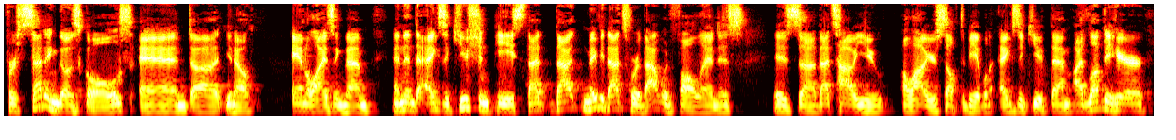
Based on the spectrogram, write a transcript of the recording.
for setting those goals and, uh, you know, analyzing them. And then the execution piece that, that maybe that's where that would fall in is, is uh, that's how you allow yourself to be able to execute them. I'd love to hear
